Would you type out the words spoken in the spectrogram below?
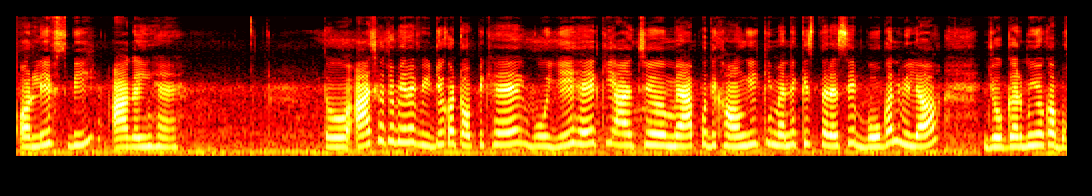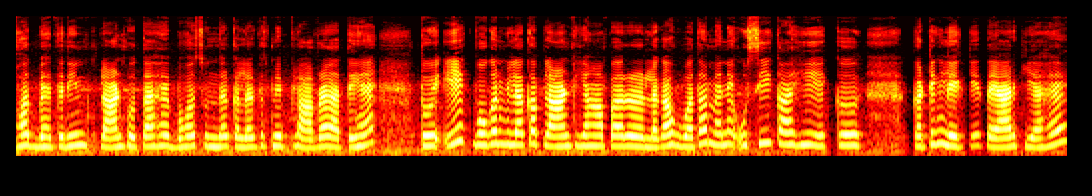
और लीव्स भी आ गई हैं। तो आज का जो मेरा वीडियो का टॉपिक है, वो ये है कि आज मैं आपको दिखाऊँगी कि मैंने किस तरह से बोगन विला जो गर्मियों का बहुत बेहतरीन प्लांट होता है, बहुत सुंदर कलर के उसमें फ्लावर आते हैं। तो एक बोगन विला का प्लांट यहाँ पर लगा हुआ था, मैंने उसी का ही एक कटिंग लेके तैयार किया है।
